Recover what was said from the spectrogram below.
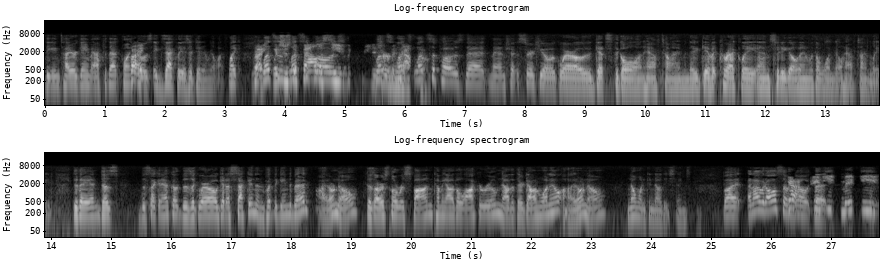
the entire game after that point Right. goes exactly as it did in real life. Like right, let's which is the let's fallacy suppose- of the let's let's, let's suppose that Manchester Sergio Aguero gets the goal on halftime and they give it correctly and City go in with a one 0 halftime lead. Do they does the second half go? Does Aguero get a second and put the game to bed? I don't know. Does Arsenal respond coming out of the locker room now that they're down one 0 I don't know. No one can know these things. But and I would also yeah, note that maybe, maybe,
